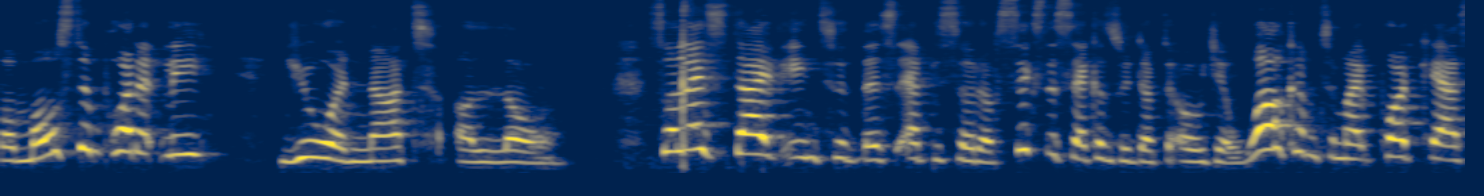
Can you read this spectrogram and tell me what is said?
But most importantly, you are not alone. So let's dive into this episode of 60 Seconds with Dr. OJ. Welcome to my podcast.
